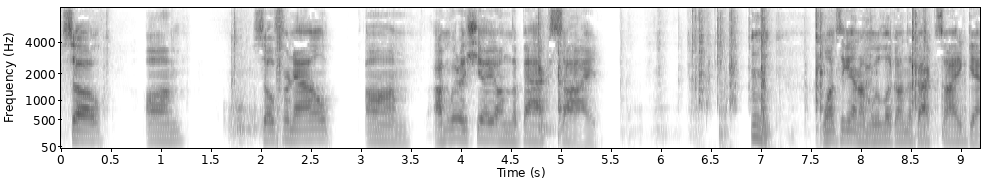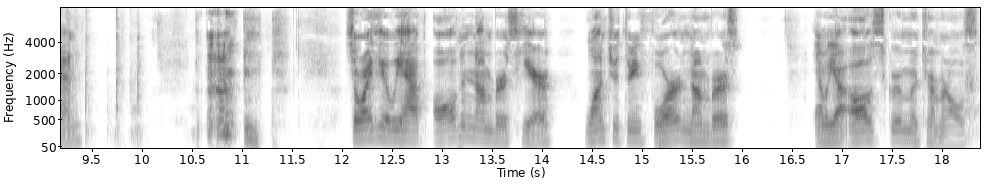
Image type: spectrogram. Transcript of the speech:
So, um, so for now, um, I'm going to show you on the back side. Once again, I'm going to look on the back side again. So right here we have all the numbers here. One, two, three, four numbers. And we got all the screw terminals.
